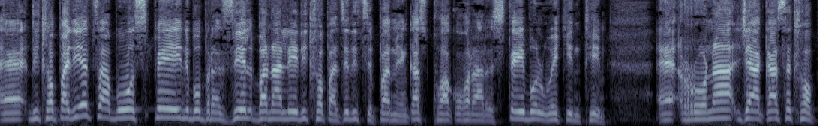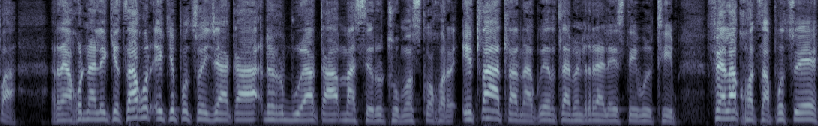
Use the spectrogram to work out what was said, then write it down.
eh ditlhopha di etsa bo Spain bo Brazil ba na le ditlhopha tse di tsepameng ka sekgwa go gore a re stable working team. Eh rona jaaka setlhopha re ya go na le ke tsa gore e ke potso jaaka re re bua ka maseru thomosko gore e tla tla nako e re tlameng re na le stable team. Fela kgotsa potso e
